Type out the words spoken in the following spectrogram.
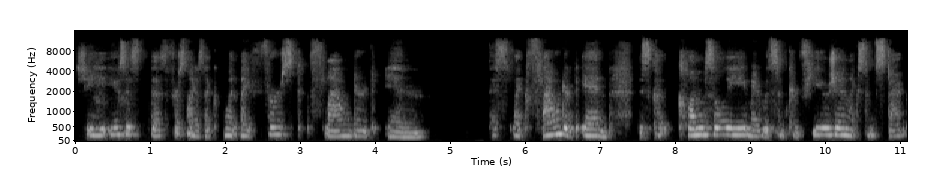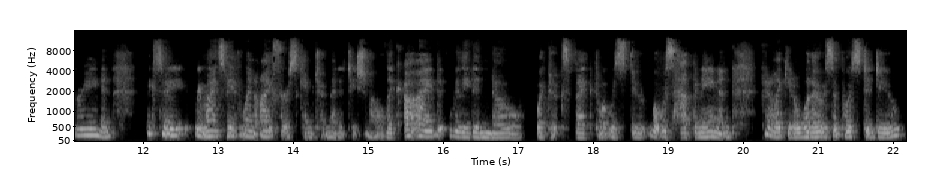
she uses the first line is like when I first floundered in this like floundered in this clumsily maybe with some confusion like some staggering and makes me reminds me of when I first came to a meditation hall like uh, I really didn't know what to expect what was do what was happening and kind of like you know what I was supposed to do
